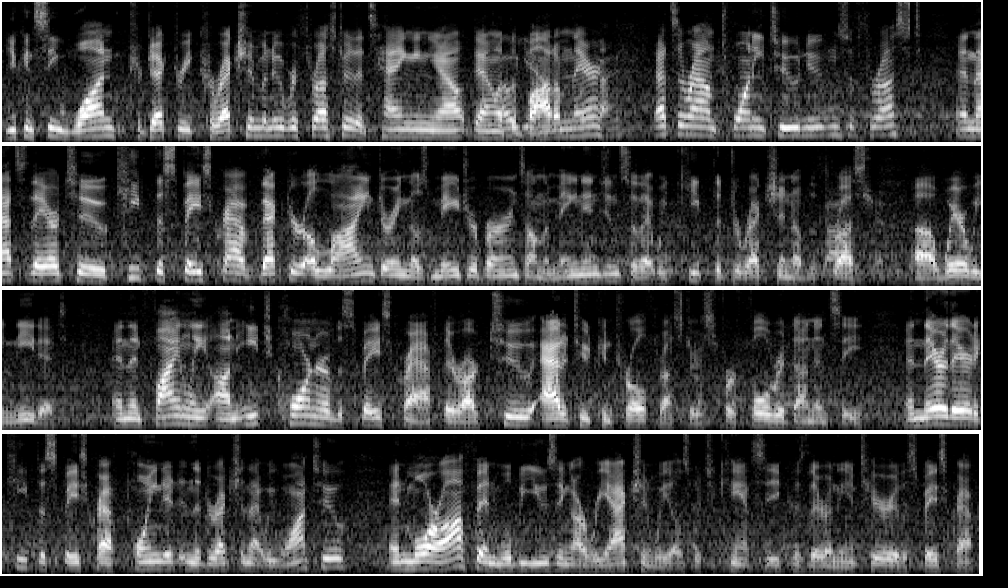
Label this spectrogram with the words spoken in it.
You can see one trajectory correction maneuver thruster that's hanging out down at oh, the yeah. bottom there. Okay. That's around 22 newtons of thrust, and that's there to keep the spacecraft vector aligned during those major burns on the main engine so that we keep the direction of the thrust uh, where we need it. And then finally, on each corner of the spacecraft, there are two attitude control thrusters for full redundancy. And they're there to keep the spacecraft pointed in the direction that we want to. And more often, we'll be using our reaction wheels, which you can't see because they're in the interior of the spacecraft.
